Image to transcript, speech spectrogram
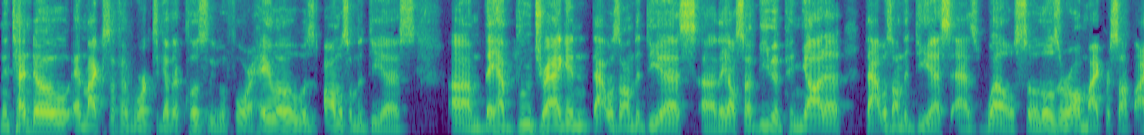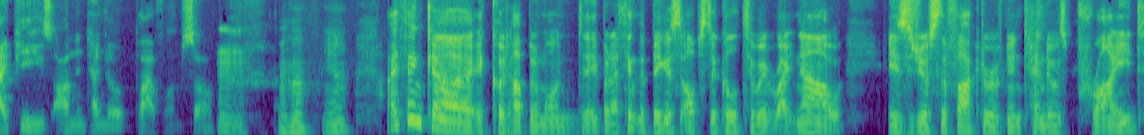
Nintendo and Microsoft have worked together closely before. Halo was almost on the DS. Um, they have Blue Dragon that was on the DS. Uh, they also have Viva Pinata that was on the DS as well. So those are all Microsoft IPs on Nintendo platforms. So Mm. Uh-huh, yeah. I think uh, it could happen one day, but I think the biggest obstacle to it right now is just the factor of Nintendo's pride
